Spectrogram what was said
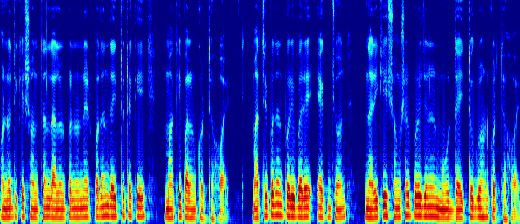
অন্যদিকে সন্তান লালন পালনের প্রধান দায়িত্বটাকেই মাকে পালন করতে হয়। মাতৃপ্রধান পরিবারে একজন নারীকেই সংসার প্রয়োজনের মূল দায়িত্ব গ্রহণ করতে হয়।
